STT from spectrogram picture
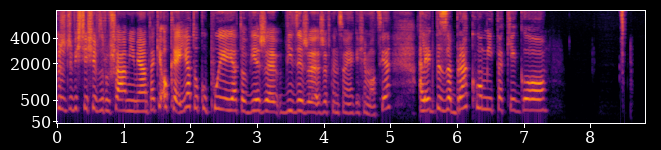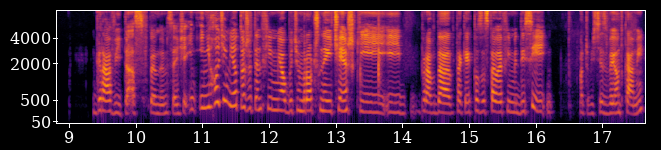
rzeczywiście się wzruszałam i miałam takie, okej, okay, ja to kupuję, ja to wierzę, widzę, że, że w tym są jakieś emocje, ale jakby zabrakło mi takiego gravitas w pewnym sensie. I, I, nie chodzi mi o to, że ten film miał być mroczny i ciężki i, i, prawda, tak jak pozostałe filmy DC, oczywiście z wyjątkami,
